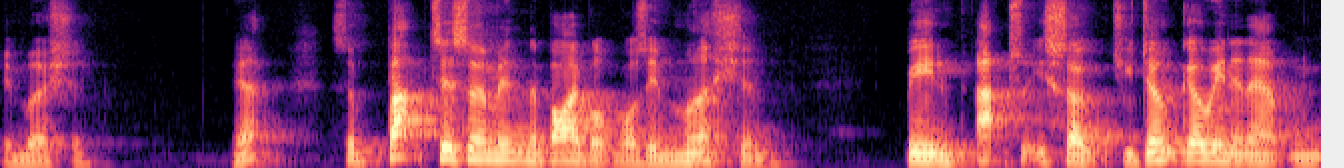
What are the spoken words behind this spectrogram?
immersion. Yeah? So baptism in the Bible was immersion being absolutely soaked. You don't go in and out and,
